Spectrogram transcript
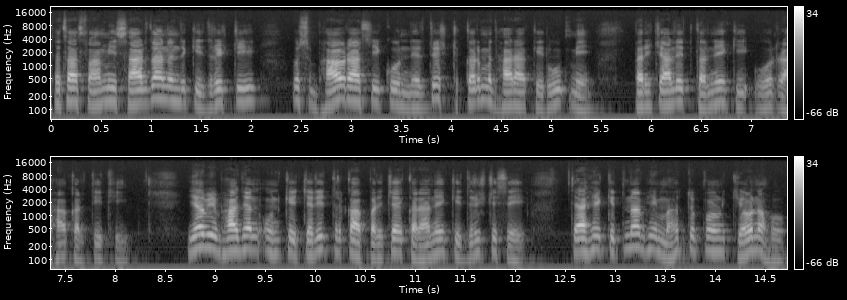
तथा स्वामी शारदानंद की दृष्टि उस भाव राशि को निर्दिष्ट कर्मधारा के रूप में परिचालित करने की ओर रहा करती थी। यह विभाजन उनके चरित्र का परिचय कराने की दृष्टि से चाहे कितना भी महत्वपूर्ण क्यों न हो,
